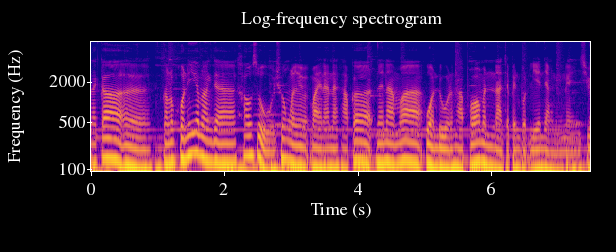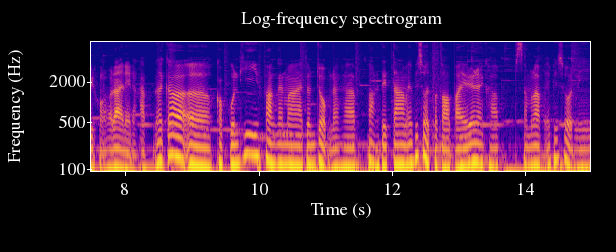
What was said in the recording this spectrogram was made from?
แล้วก็เออสำหรับคนที่กำลังจะเข้าสู่ช่วงวัยวัยนั้นนะครับ ก็แนะนำว่าควรดูนะครับ เพราะว่ามันอาจจะเป็นบทเรียนอย่างหนึ่งในชีวิตของเราได้เลยนะครับ แล้วก็เออขอบคุณที่ฟังกันมาจนจบนะครับ ฝากติดตาม episode ต่อๆไปด้วยนะครับสำหรับ episode นี้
